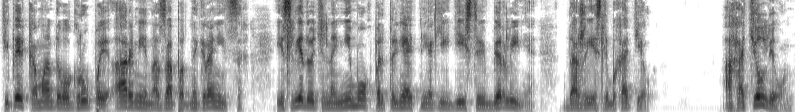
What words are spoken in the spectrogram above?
теперь командовал группой армии на западных границах и, следовательно, не мог предпринять никаких действий в Берлине, даже если бы хотел. А хотел ли он?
